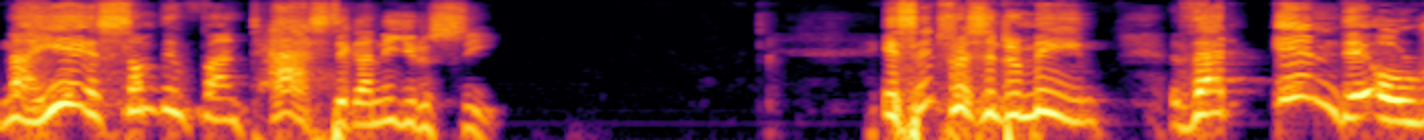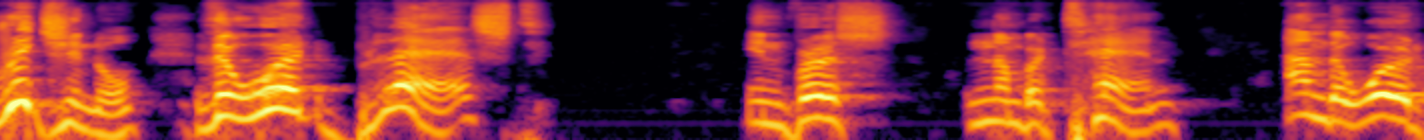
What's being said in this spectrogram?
Now here is something fantastic I need you to see. It's interesting to me that in the original, the word blessed in verse number 10 and the word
